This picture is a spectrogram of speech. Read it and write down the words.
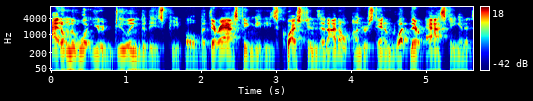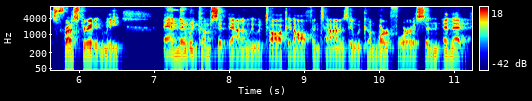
I don't know what you're doing to these people, but they're asking me these questions and I don't understand what they're asking. And it's frustrating me. And they would come sit down and we would talk. And oftentimes they would come work for us. And, and that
